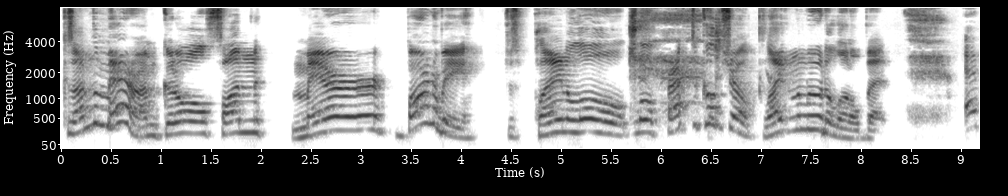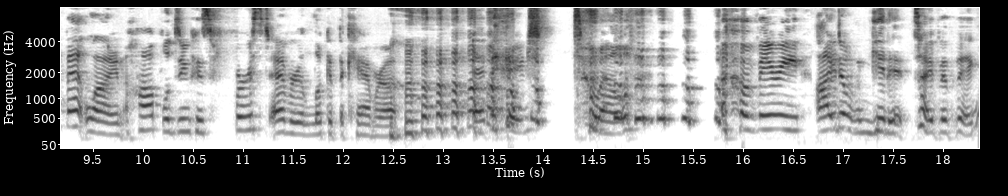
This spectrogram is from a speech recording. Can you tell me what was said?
because I'm the mayor. I'm good old fun Mayor Barnaby. Just playing a little, little practical joke, lighten the mood a little bit. At that line, Hop will do his first ever look at the camera at age 12. a very I don't get it type of thing.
